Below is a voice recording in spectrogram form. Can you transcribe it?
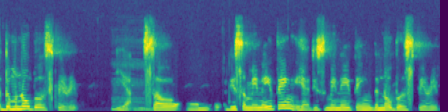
the noble spirit. Yeah, Mm. so um, disseminating, yeah, disseminating the noble spirit.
